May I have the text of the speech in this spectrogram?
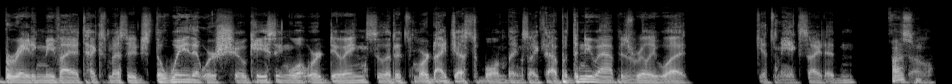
berating me via text message the way that we're showcasing what we're doing so that it's more digestible and things like that. But the new app is really what gets me excited. Awesome. So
